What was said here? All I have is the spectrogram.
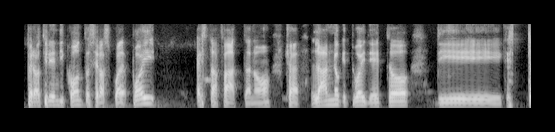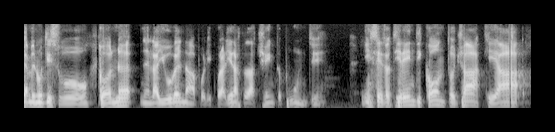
però ti rendi conto se la squadra poi è sta fatta no? cioè l'anno che tu hai detto di, che siamo venuti su con la Juve e il Napoli, quella lì era stata da 100 punti. In senso, ti rendi conto già che ha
